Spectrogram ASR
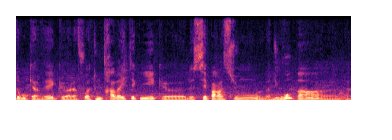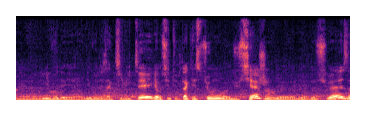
Donc avec à la fois tout le travail technique de séparation bah, du groupe hein, au, niveau des, des activités. Il y a aussi toute la question du siège hein, de, Suez.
